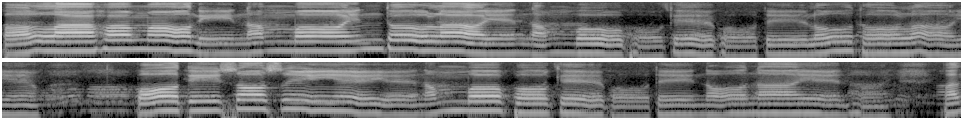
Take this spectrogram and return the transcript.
巴拉哈摩尼南无因陀罗耶南无菩提菩提罗陀罗耶菩提萨埵耶耶南无菩提菩提罗那耶那盘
